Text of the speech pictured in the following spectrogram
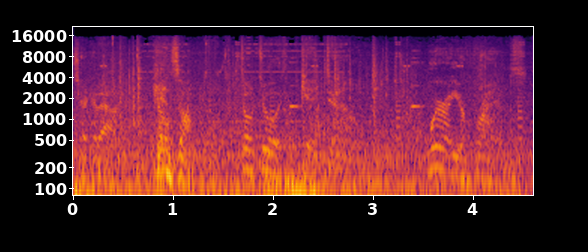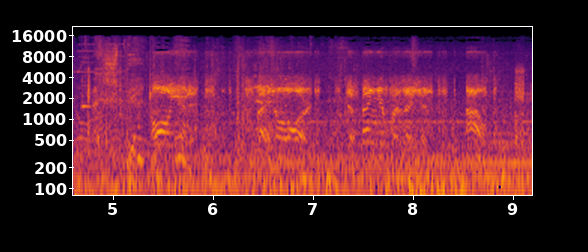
Check it out. Hands up. Don't do it. Get down. Where are your friends? Speak. All units, special alert. Defend your positions. Out.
